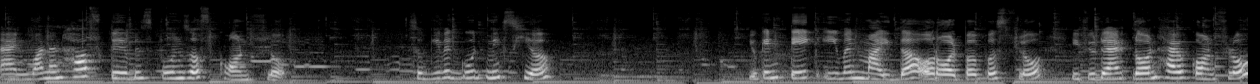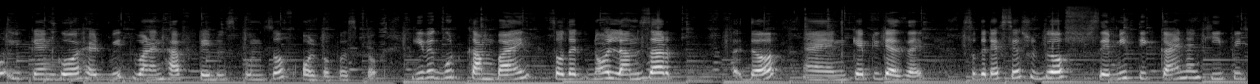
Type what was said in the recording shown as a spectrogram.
And 1 and half tablespoons of corn flour so give a good mix here. You can take even maida or all-purpose flour. If you don't, don't have corn flour you can go ahead with 1 and half tablespoons of all-purpose flour. Give a good combine so that no lumps are there and kept it aside so the texture should be of semi thick kind and keep it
